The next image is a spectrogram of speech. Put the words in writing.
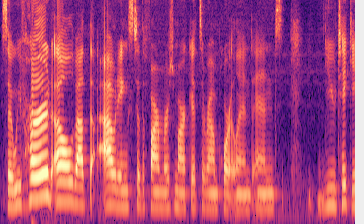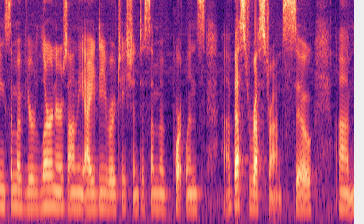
So we've heard all about the outings to the farmers markets around Portland and you taking some of your learners on the ID rotation to some of Portland's uh, best restaurants. So um,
